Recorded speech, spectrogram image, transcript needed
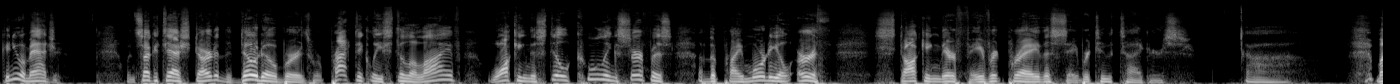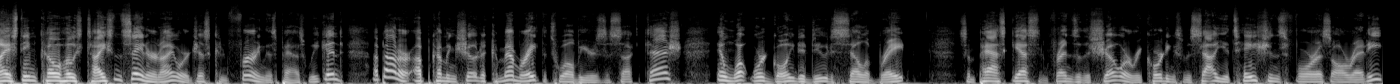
Can you imagine? When Succotash started, the dodo birds were practically still alive, walking the still cooling surface of the primordial earth, stalking their favorite prey, the saber-toothed tigers. Ah. My esteemed co host Tyson Sainer and I were just conferring this past weekend about our upcoming show to commemorate the 12 years of Succotash and what we're going to do to celebrate. Some past guests and friends of the show are recording some salutations for us already,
